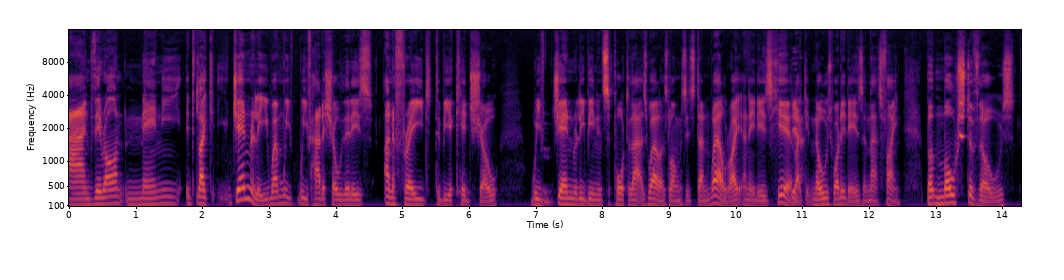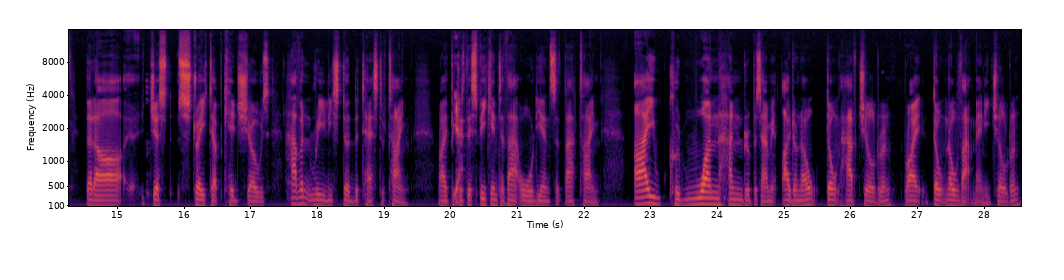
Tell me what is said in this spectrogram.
and there aren't many. It's like generally when we've we've had a show that is unafraid to be a kid show, we've Hmm. generally been in support of that as well, as long as it's done well, right? And it is here, Yeah. like it knows what it is, and that's fine. But most of those that are just straight up kid shows haven't really stood the test of time, right? Because Yeah. they're speaking to that audience at that time. I could 100%, I mean, I don't know, don't have children, right? Don't know that many children.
